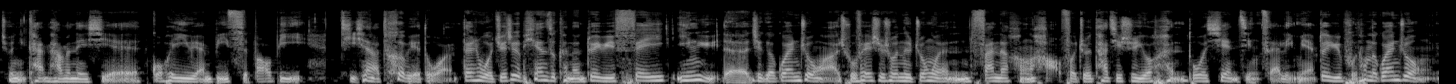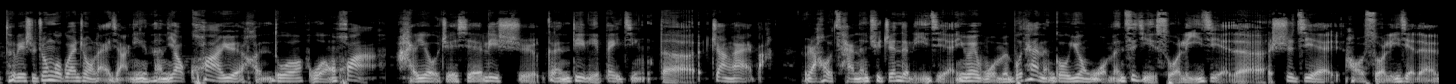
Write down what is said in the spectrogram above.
就你看他们那些国会议员彼此包庇，体现了特别多。但是我觉得这个片子可能对于非英语的这个观众啊，除非是说那个中文翻得很好，否则它其实有很多陷阱在里面。对于普通的观众，特别是中国观众来讲，你可能要跨越很多文化，还有这些历史跟地理背景的障碍吧。然后才能去真的理解，因为我们不太能够用我们自己所理解的世界，然后所理解的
